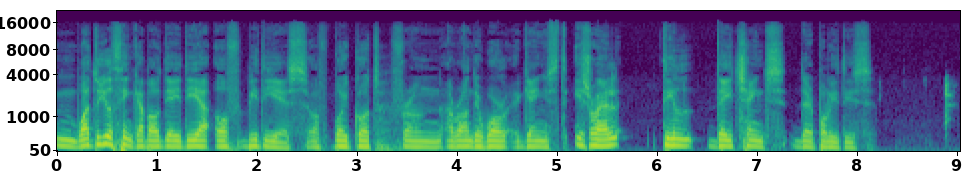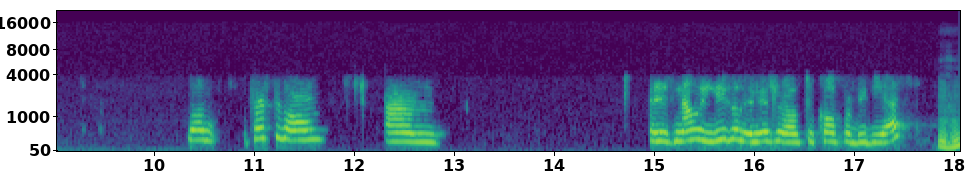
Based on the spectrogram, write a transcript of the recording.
mm, what do you think about the idea of BDS, of boycott from around the world against Israel till they change their politics? Well, first of all, um, it is now illegal in Israel to call for BDS. Mm-hmm.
